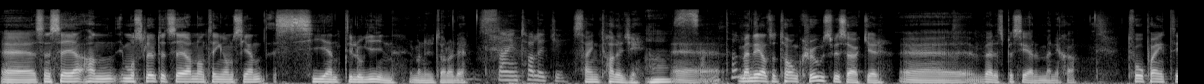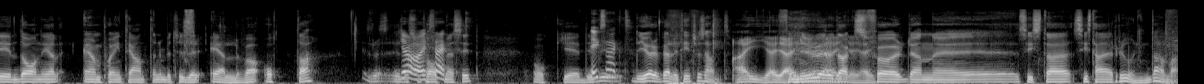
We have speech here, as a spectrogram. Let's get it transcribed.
Eh, sen säger han, mot slutet säger han någonting om scient- scientologin, hur man uttalar det. Scientology. Scientology. Mm. Eh, Scientology. men det är alltså Tom Cruise vi söker. Eh, väldigt speciell människa. Två poäng till Daniel, en poäng till Anton. Det betyder 11-8 re- resultatmässigt. Och eh, det, Exakt. det gör det väldigt intressant. Aj, aj, aj. För nu är det aj, dags aj, aj. för den eh, sista, sista rundan va?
